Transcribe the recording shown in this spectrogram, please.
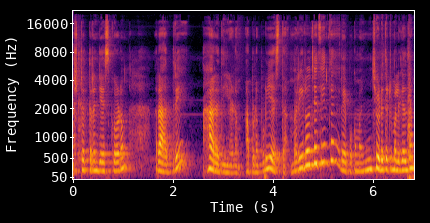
అష్టోత్తరం చేసుకోవడం రాత్రి హారతి ఇవ్వడం అప్పుడప్పుడు చేస్తా మరి ఈరోజు అయితే ఇంతే. రేపు ఒక మంచి విడతటి మళ్ళీ వెళ్దాం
